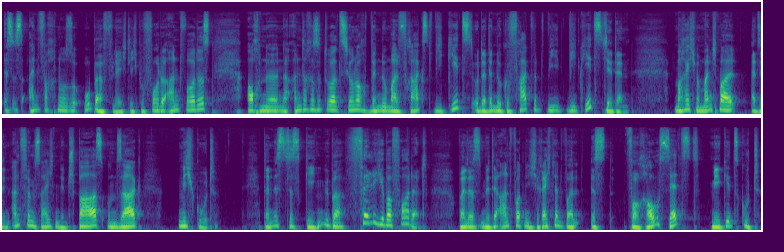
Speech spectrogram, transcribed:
Es ist einfach nur so oberflächlich. Bevor du antwortest, auch eine, eine andere Situation noch, wenn du mal fragst, wie geht's, oder wenn du gefragt wird, wie, wie geht's dir denn? Mache ich mir manchmal, also in Anführungszeichen, den Spaß und sag, nicht gut. Dann ist das Gegenüber völlig überfordert, weil es mit der Antwort nicht rechnet, weil es voraussetzt, mir geht's gut.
